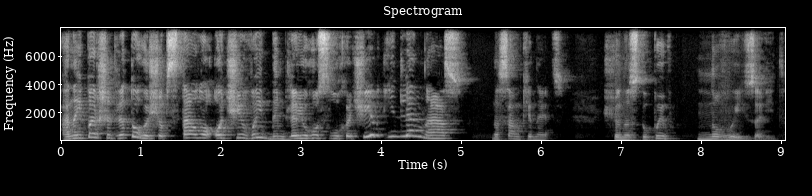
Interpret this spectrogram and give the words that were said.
а найперше для того, щоб стало очевидним для його слухачів і для нас на сам кінець, що наступив новий завіт,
